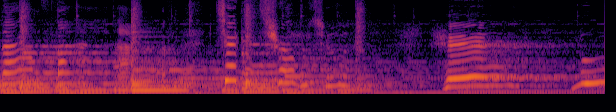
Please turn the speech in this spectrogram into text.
Now I'm fine. Check it, trouble, joy. Hair move.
